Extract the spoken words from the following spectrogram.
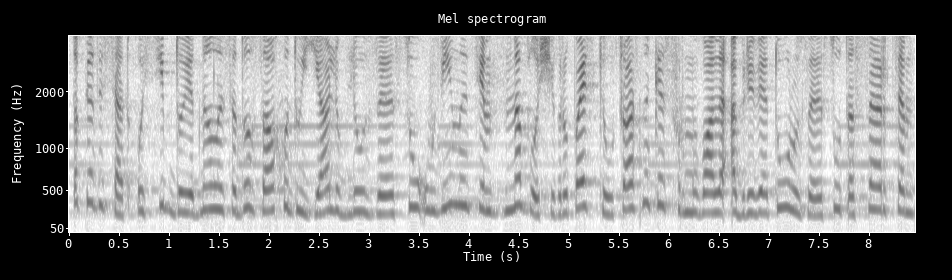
150 осіб доєдналися до заходу Я люблю ЗСУ у Вінниці. На площі європейські учасники сформували абревіатуру ЗСУ та серце.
